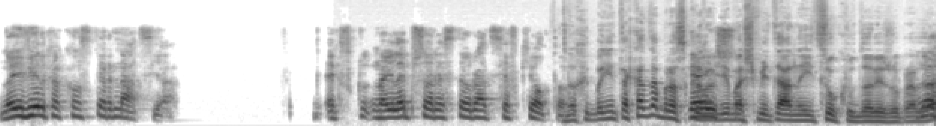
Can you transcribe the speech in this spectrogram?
No i wielka konsternacja. Eksklu najlepsza restauracja w Kyoto. No chyba nie taka dobra, skoro nie ma śmietany i cukru do ryżu, prawda? No,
